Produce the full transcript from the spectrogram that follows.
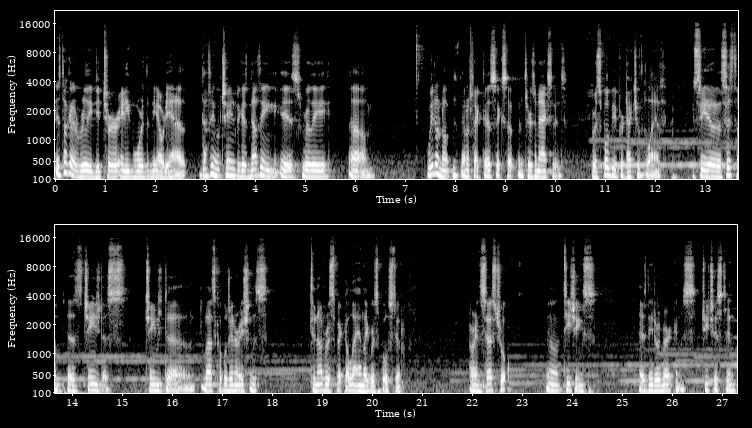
it's not going to really deter any more than they already have. Nothing will change because nothing is really. Um, we don't know it's going to affect us except if there's an accident. We're supposed to be protective of the land. You see, the system has changed us, changed uh, last couple generations to not respect the land like we're supposed to. Our ancestral you know, teachings as Native Americans teach us to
